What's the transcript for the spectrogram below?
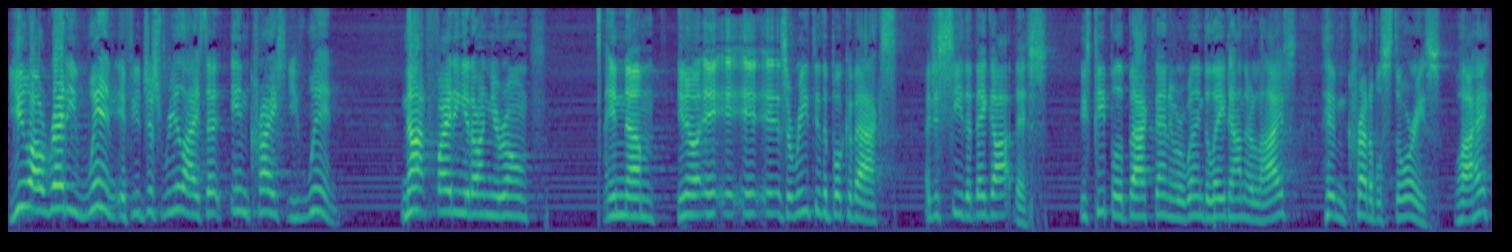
you already win if you just realize that in Christ you win. Not fighting it on your own. In, um, you know, it, it, as I read through the book of Acts, I just see that they got this. These people back then who were willing to lay down their lives had incredible stories. Why?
